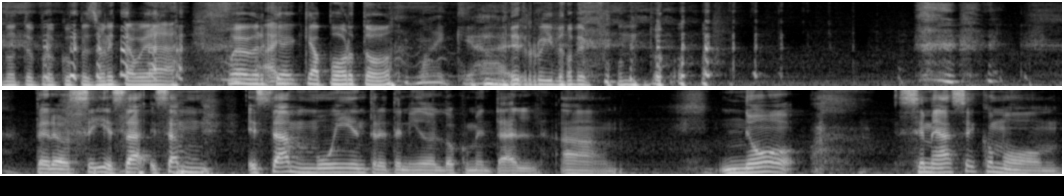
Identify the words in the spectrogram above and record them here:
No te preocupes. Ahorita voy a, voy a ver qué, qué, aporto oh my God. de ruido de fondo. Pero sí, está, está, está muy entretenido el documental. no, se me hace como...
